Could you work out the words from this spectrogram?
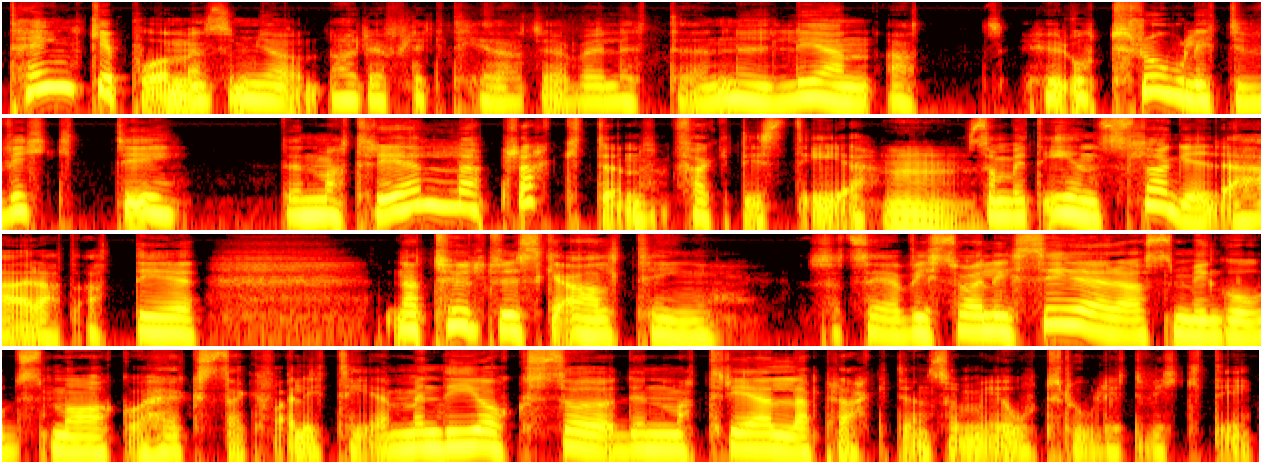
tänker på, men som jag har reflekterat över lite nyligen, att hur otroligt viktig den materiella prakten faktiskt är, mm. som ett inslag i det här. Att, att det, naturligtvis ska allting så att säga visualiseras med god smak och högsta kvalitet, men det är också den materiella prakten som är otroligt viktig.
